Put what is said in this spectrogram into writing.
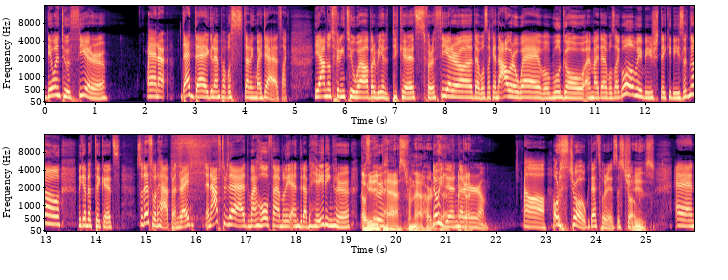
they went to a theater and uh, that day grandpa was telling my dad like yeah i'm not feeling too well but we have tickets for a theater that was like an hour away. We'll, we'll go. And my dad was like well maybe you should take it easy. Like no we got the tickets so that's what happened right and after that my whole family ended up hating her Oh, he we didn't were- pass from that heart no he didn't no, Okay. no no no uh, or stroke that's what it is a stroke Jeez. and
